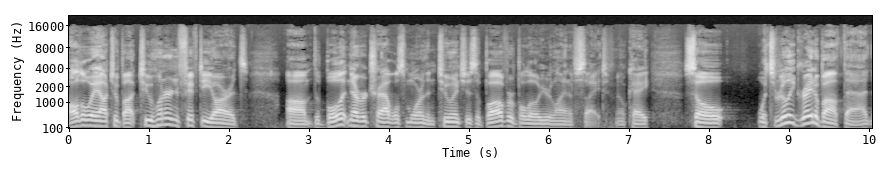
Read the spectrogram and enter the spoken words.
all the way out to about 250 yards. Um, the bullet never travels more than two inches above or below your line of sight. Okay, so what's really great about that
